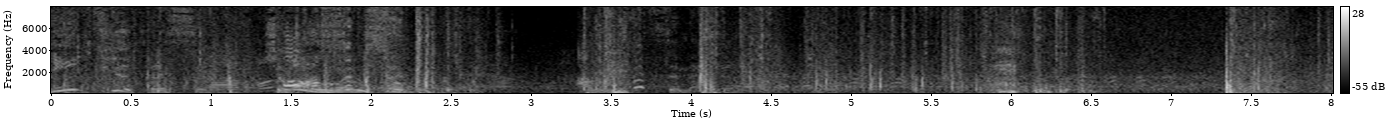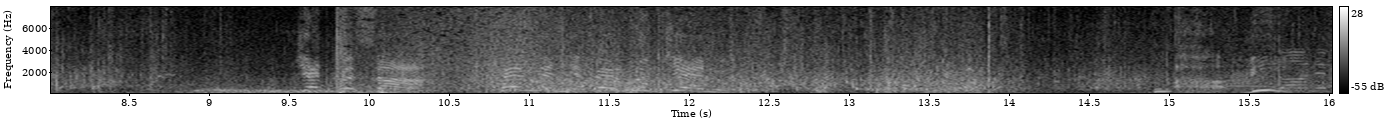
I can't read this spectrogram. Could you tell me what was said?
Giddiği kütresi. Şimdi asım su. Anlatsın Yetmesa! Hemen yeter nukenu! Abi! А!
